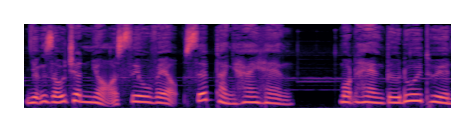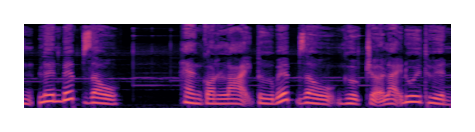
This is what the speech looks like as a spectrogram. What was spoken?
Những dấu chân nhỏ siêu vẹo xếp thành hai hàng, một hàng từ đuôi thuyền lên bếp dầu, hàng còn lại từ bếp dầu ngược trở lại đuôi thuyền.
